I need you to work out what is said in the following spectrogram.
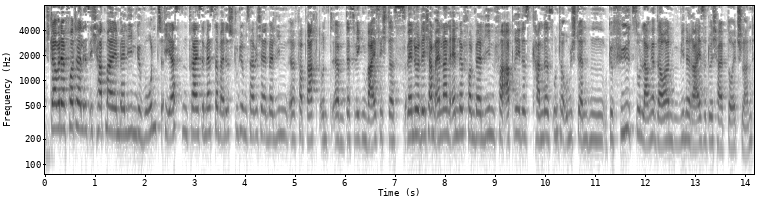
ich glaube, der Vorteil ist, ich habe mal in Berlin gewohnt. Die ersten drei Semester meines Studiums habe ich ja in Berlin äh, verbracht und ähm, deswegen weiß ich, dass wenn du dich am anderen Ende von Berlin verabredest, kann das unter Umständen gefühlt so lange dauern wie eine Reise durch halb Deutschland.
